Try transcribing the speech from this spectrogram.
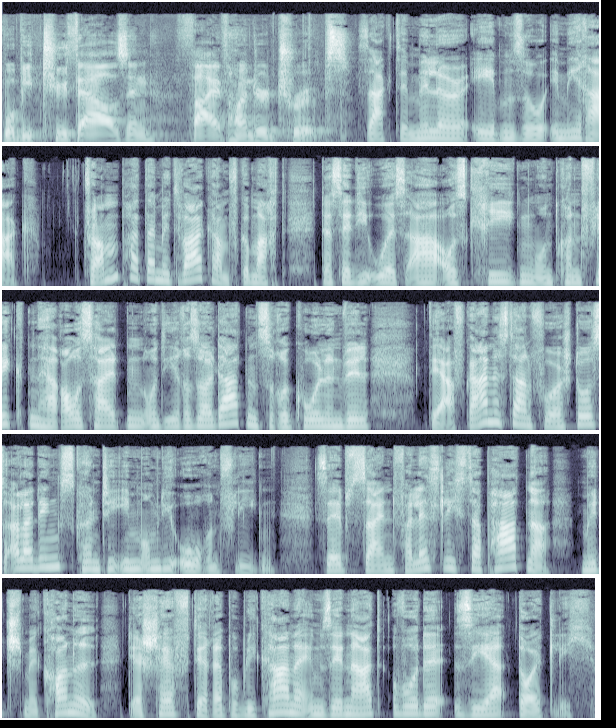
will be 2500 troops, sagte Miller ebenso im Irak. Trump hat damit Wahlkampf gemacht, dass er die USA aus Kriegen und Konflikten heraushalten und ihre Soldaten zurückholen will. Der Afghanistan-Vorstoß allerdings könnte ihm um die Ohren fliegen. Selbst sein verlässlichster Partner, Mitch McConnell, der Chef der Republikaner im Senat, wurde sehr deutlich.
